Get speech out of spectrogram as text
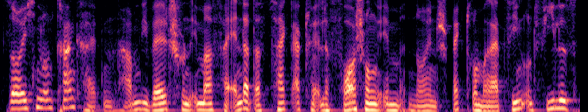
Seuchen und Krankheiten haben die Welt schon immer verändert. Das zeigt aktuelle Forschung im neuen Spektrum-Magazin und vieles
